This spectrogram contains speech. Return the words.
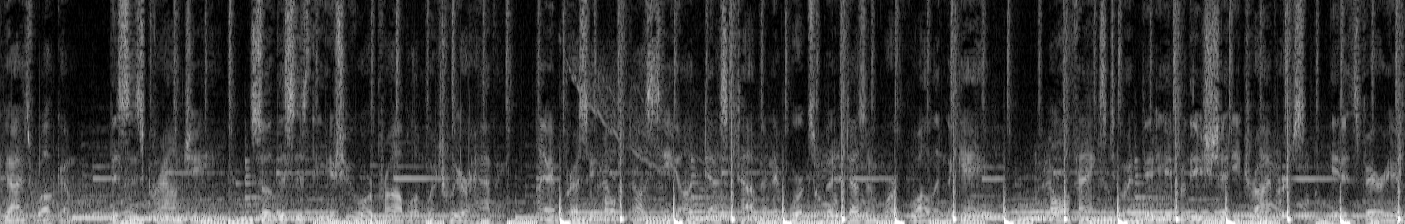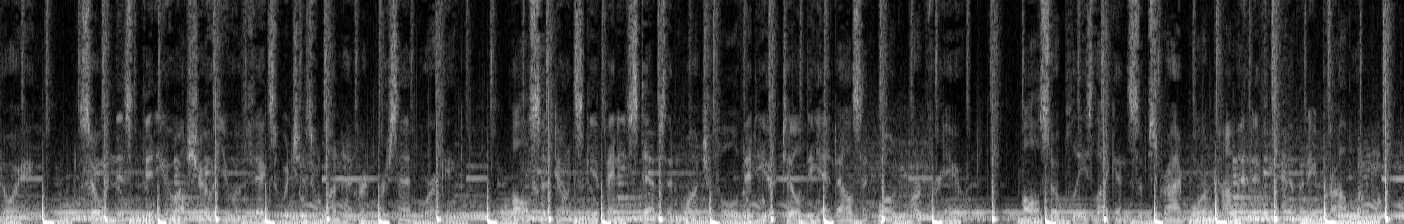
Hey guys welcome, this is Crown G. So this is the issue or problem which we are having. I am pressing Alt plus Z on desktop and it works but it doesn't work while in the game. All thanks to Nvidia for these shitty drivers, it is very annoying. So in this video I'll show you a fix which is 100% working. Also don't skip any steps and watch full video till the end else it won't work for you. Also please like and subscribe or comment if you have any problem.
